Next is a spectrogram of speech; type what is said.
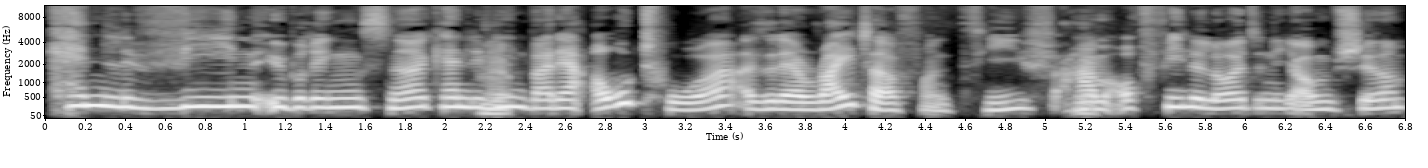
Ken Levine übrigens, ne? Ken Levine ja. war der Autor, also der Writer von Thief, ja. haben auch viele Leute nicht auf dem Schirm.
